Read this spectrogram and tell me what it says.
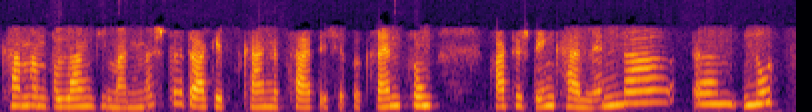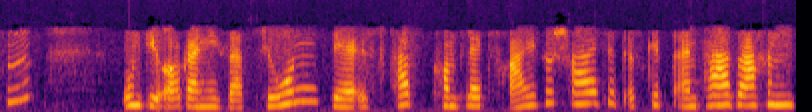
kann man so lange wie man möchte. Da gibt es keine zeitliche Begrenzung praktisch den Kalender ähm, nutzen und die Organisation, der ist fast komplett freigeschaltet. Es gibt ein paar Sachen,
